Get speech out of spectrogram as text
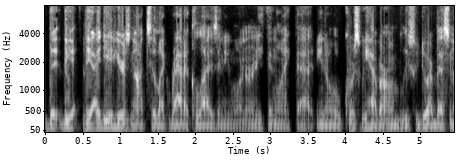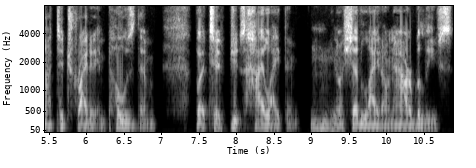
the, the, the idea here is not to like radicalize anyone or anything like that. You know, of course we have our own beliefs. We do our best not to try to impose them, but to just highlight them, Mhm. you know, shed light on our beliefs.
